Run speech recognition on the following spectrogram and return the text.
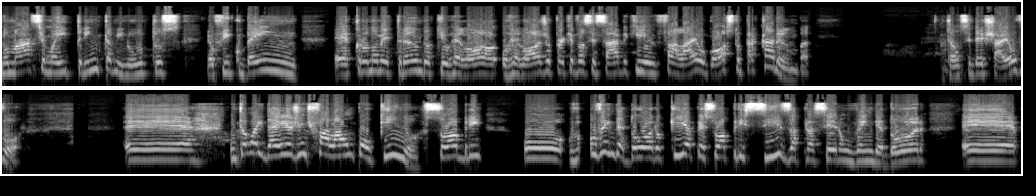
no máximo aí 30 minutos. Eu fico bem é, cronometrando aqui o relógio, o relógio, porque você sabe que falar eu gosto pra caramba. Então, se deixar, eu vou. É, então, a ideia é a gente falar um pouquinho sobre o, o vendedor, o que a pessoa precisa para ser um vendedor. É,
